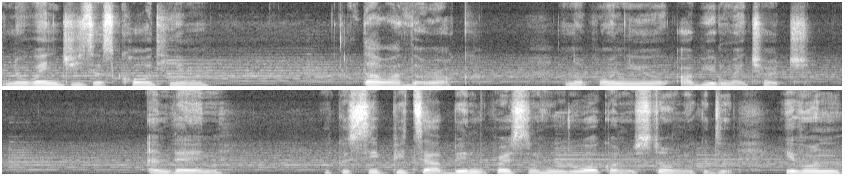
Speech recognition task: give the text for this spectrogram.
You know, when Jesus called him, Thou art the rock, and upon you I'll build my church. And then you could see Peter being the person who would walk on the storm. You could do, even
